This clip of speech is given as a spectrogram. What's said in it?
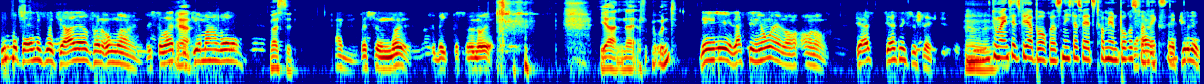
Du mit deiner Soziale von Ungarn. Wisst du was? Ja. Mit dir machen würde? was denn? Dann bist du null. Für mich bist du null. Ja, na, und? Nee, nee, lass den Jungen in Ordnung. Der ist, der ist nicht so schlecht. Du meinst jetzt wieder Boris, nicht, dass wir jetzt Tommy und Boris Ja, verwechseln. Natürlich.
